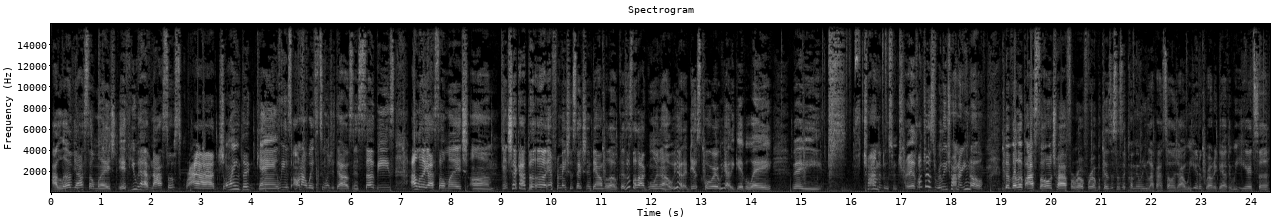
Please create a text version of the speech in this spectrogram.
I love y'all so much. If you have not subscribed, join the gang. We is on our way to 200,000 subbies. I love y'all so much. Um, and check out the uh, information section down below because there's a lot going on. We got a Discord, we got a giveaway, baby trying to do some trips. I'm just really trying to, you know, develop our soul tribe for real, for real, because this is a community, like I told y'all. We here to grow together. We here to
